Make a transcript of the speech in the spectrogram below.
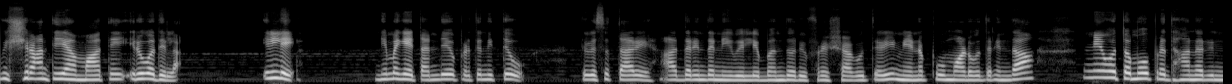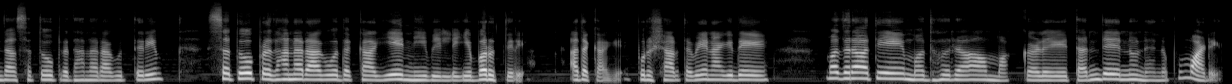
ವಿಶ್ರಾಂತಿಯ ಮಾತೆ ಇರುವುದಿಲ್ಲ. ಇಲ್ಲಿ ನಿಮಗೆ ತಂದೆಯು ಪ್ರತಿನಿತ್ಯವು ತಿಳಿಸುತ್ತಾರೆ. ಆದ್ದರಿಂದ ನೀವು ಇಲ್ಲಿ ಬಂದು ರಿಫ್ರೆಶ್ ಆಗುತ್ತೀರಿ. ನೆನಪು ಮಾಡುವುದರಿಂದ ನೀವು ತಮೋ ಪ್ರಧಾನರಿಂದ ಸತೋ ಪ್ರಧಾನರಾಗುತ್ತೀರಿ ಸತೋ ಪ್ರಧಾನರಾಗುವುದಕ್ಕಾಗಿಯೇ ನೀವು ಇಲ್ಲಿಗೆ ಬರುತ್ತೀರಿ. ಅದಕ್ಕಾಗಿ ಪುರುಷಾರ್ಥವೇನಾಗಿದೆ? ಮಧುರಾತೆ ಮಧುರ ಮಕ್ಕಳೇ, ತಂದೆಯನ್ನು ನೆನಪು ಮಾಡಿ.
